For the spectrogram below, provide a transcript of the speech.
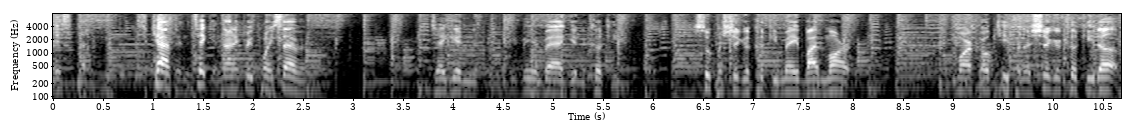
It's the, it's the captain ticket 93.7. Jay getting. He being bad getting the cookie. Super sugar cookie made by Mark. Marco keeping the sugar cookied up.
